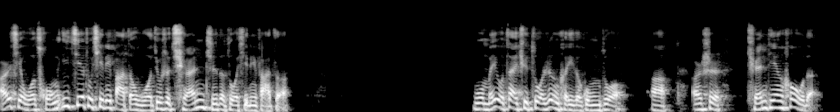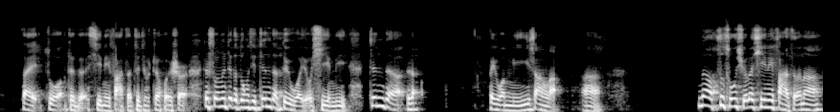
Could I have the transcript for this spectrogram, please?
而且我从一接触心理法则，我就是全职的做心理法则，我没有再去做任何一个工作啊，而是全天候的。在做这个心理法则，这就是这回事儿。这说明这个东西真的对我有吸引力，真的让被我迷上了啊。那自从学了心理法则呢，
